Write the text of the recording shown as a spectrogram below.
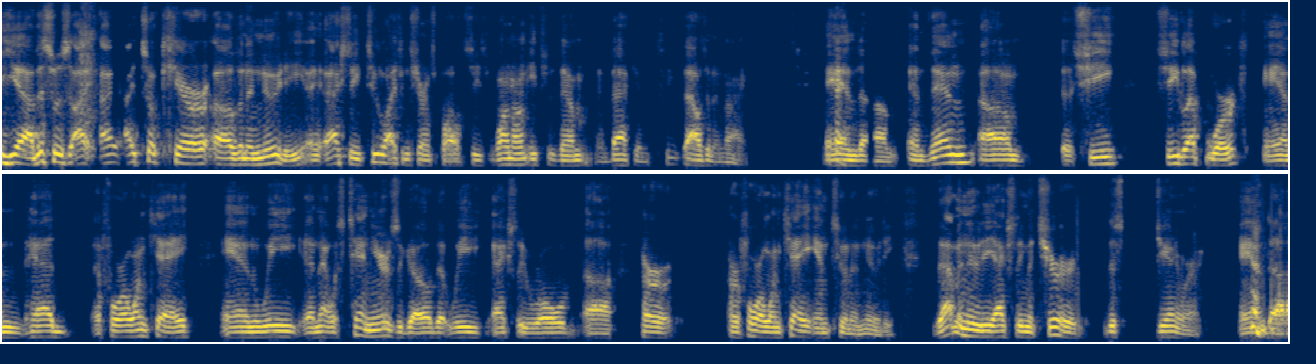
Yeah, this was I, I, I took care of an annuity, actually two life insurance policies, one on each of them, back in 2009, and um, and then um, she she left work and had a 401k, and we and that was 10 years ago that we actually rolled uh, her her 401k into an annuity. That annuity actually matured this January, and uh,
